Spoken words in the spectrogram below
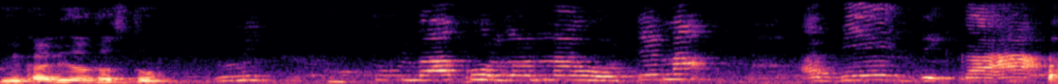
मी खाली जात असतो. 饼干。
